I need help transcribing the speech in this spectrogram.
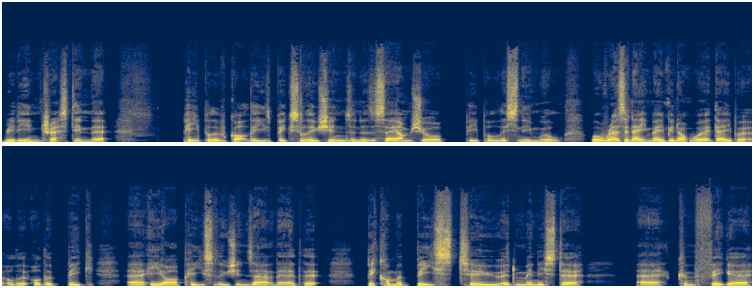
really interesting that people have got these big solutions, and as I say, I'm sure people listening will will resonate. Maybe not Workday, but other other big uh, ERP solutions out there that become a beast to administer, uh, configure,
